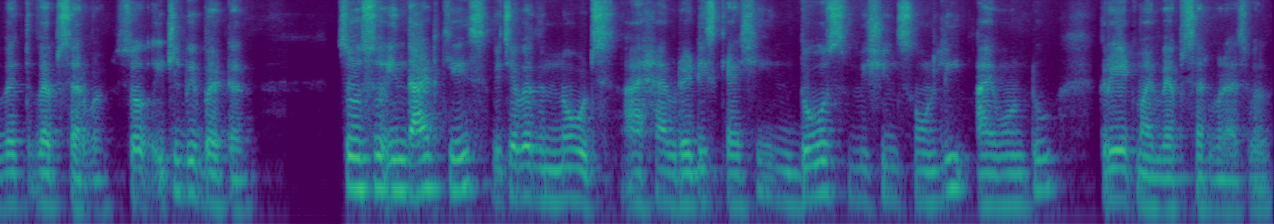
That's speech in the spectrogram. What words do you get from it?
with web server. So it will be better so, so in that case, whichever the nodes I have Redis cache, in those machines only, I want to create my web server as well.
